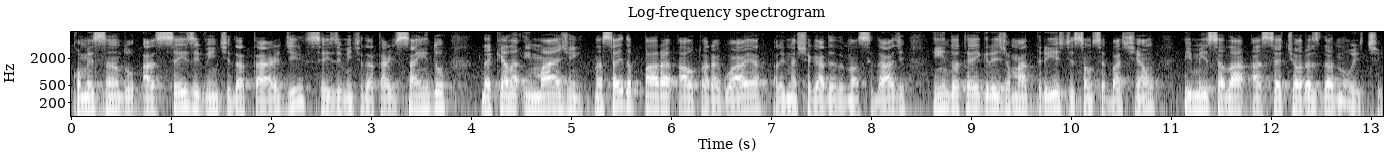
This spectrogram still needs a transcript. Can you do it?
começando às 6h20 da tarde, 6h20 da tarde, saindo daquela imagem na saída para Alto Araguaia, ali na chegada da nossa cidade, indo até a igreja matriz de São Sebastião e missa lá às 7 horas da noite.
